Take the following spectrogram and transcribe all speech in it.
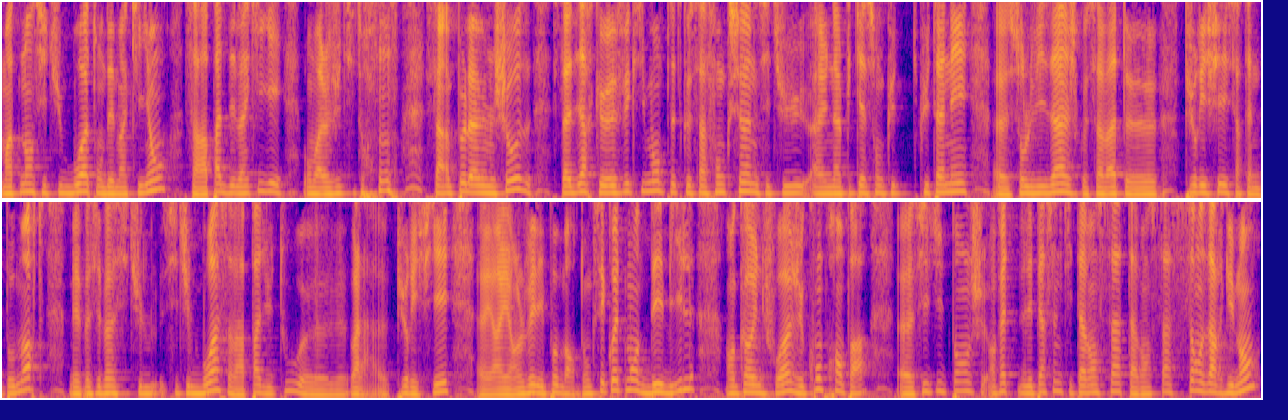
Maintenant, si tu bois ton démaquillant, ça va pas te démaquiller. Bon bah le jus de citron, c'est un peu la même chose. C'est-à-dire que effectivement, peut-être que ça fonctionne si tu as une application cutanée sur le visage, que ça va te purifier certaines peaux mortes. Mais c'est pas si tu si tu le bois, ça va pas du tout. voilà purifier euh, et enlever les peaux mortes. Donc c'est complètement débile. Encore une fois, je comprends pas. Euh, si tu te penches, en fait, les personnes qui t'avancent ça, t'avancent ça sans argument.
